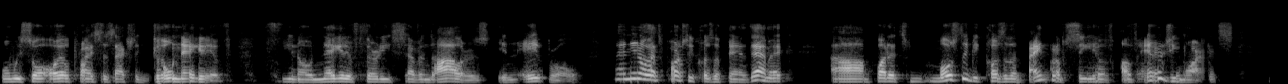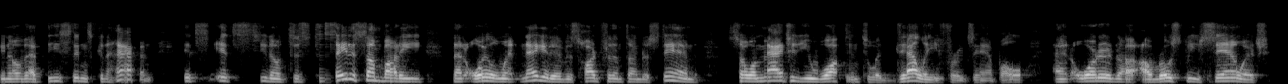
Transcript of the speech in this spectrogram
when we saw oil prices actually go negative. You know, negative thirty seven dollars in April, and you know that's partially because of the pandemic. Uh, but it's mostly because of the bankruptcy of, of energy markets you know that these things can happen. It's it's you know to, to say to somebody that oil went negative is hard for them to understand. So imagine you walked into a deli for example and ordered a, a roast beef sandwich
